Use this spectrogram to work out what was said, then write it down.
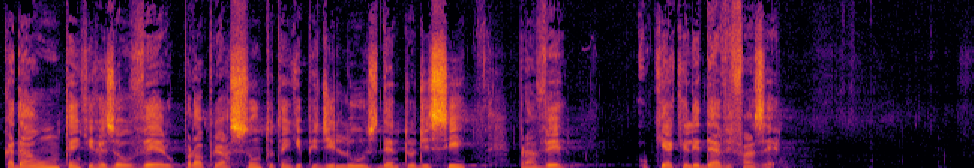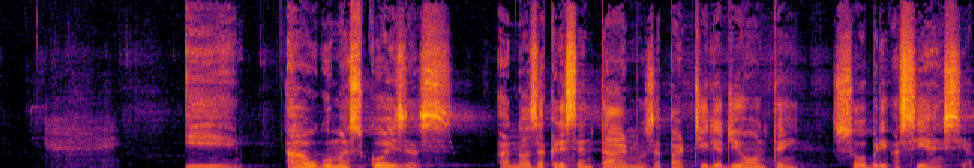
Cada um tem que resolver o próprio assunto, tem que pedir luz dentro de si para ver o que é que ele deve fazer. E há algumas coisas a nós acrescentarmos a partilha de ontem sobre a ciência.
